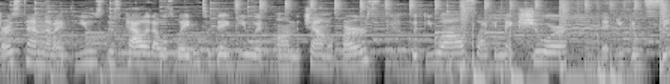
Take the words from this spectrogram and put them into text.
first time that I've used this palette. I was waiting to debut it on the channel first with you all so I can make sure that you can see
